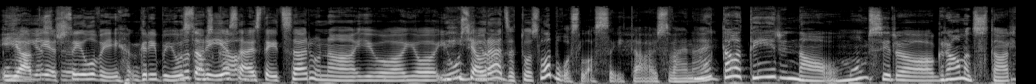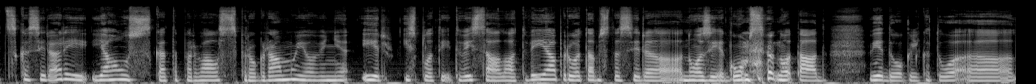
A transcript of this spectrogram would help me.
jā, tieši Silvija, gribu jūs Protams, arī kā... iesaistīt sarunā, jo, jo jūs jau jā. redzat tos labos lasītājus, vai ne? Nu, tā tīri nav. Mums ir uh, grāmatas starts, kas ir arī jāuzskata par valsts programmu, jo viņa ir izplatīta visā Latvijā. Protams, tas ir uh, noziegums no tāda viedokļa, ka to uh,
